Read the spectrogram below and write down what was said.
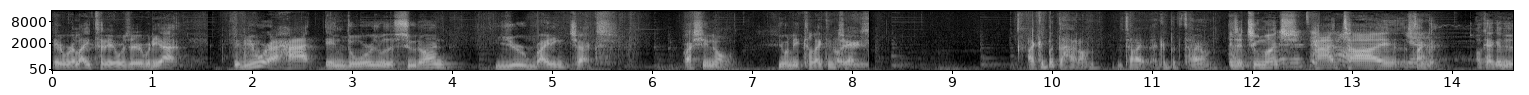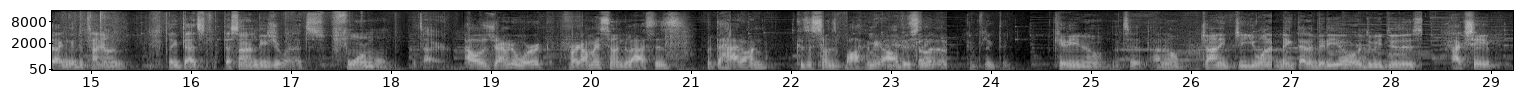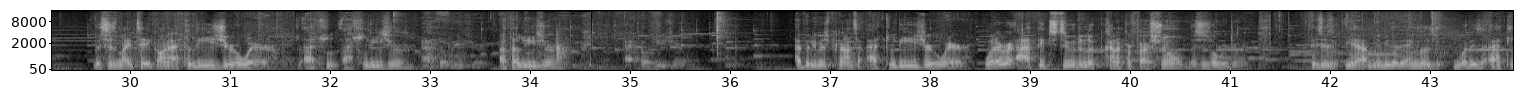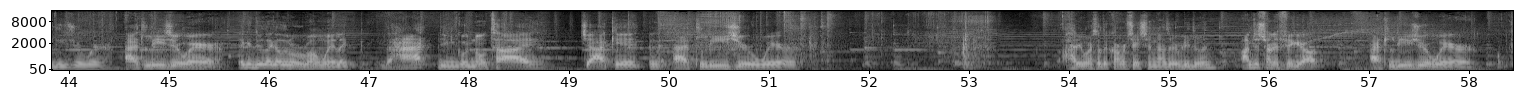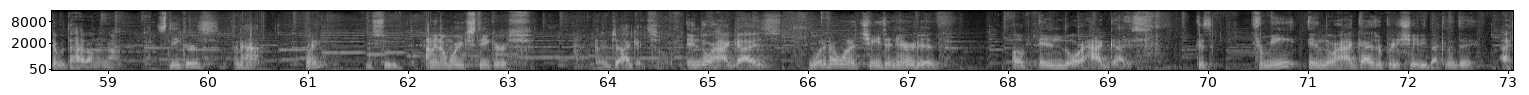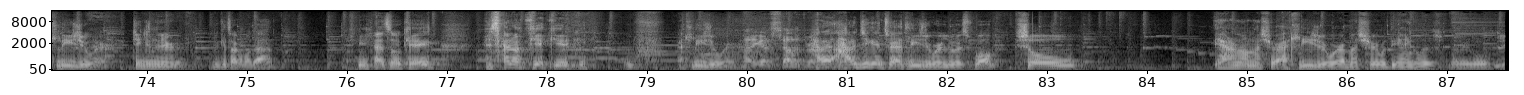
Hey, we're light today. Where's everybody at? If you wear a hat indoors with a suit on, you're writing checks. Actually, no. You want to be collecting oh, checks. I could put the hat on. The tie. I could put the tie on. Is it too much? then take it Hat, off. tie. It's Yeah. not good. Okay, I can do that. I can get the tie on. Like that's that's not athleisure wear. That's formal attire. I was driving to work. I got my sunglasses. Put the hat on because the sun's bothering me. Obviously, conflicted. Kitty, you know, that's it. I don't know. Johnny, do you want to make that a video or do we do this? Actually, this is my take on athleisure wear. Ath- athleisure? Athleisure. Athleisure? Athleisure? I believe it's pronounced athleisure wear. Whatever athletes do to look kind of professional, this is what we're doing. It's just, yeah, maybe the angle is, what is athleisure wear? Athleisure wear. They could do like a little runway, like the hat, you can go no tie, jacket, and athleisure wear. How do you want to start the conversation? How's everybody doing? I'm just trying to figure out athleisure wear, okay, with the hat on or not. Sneakers and a hat, right? And a suit. I mean, I'm wearing sneakers and a jacket, so. Indoor hat guys. What if I want to change the narrative of indoor hat guys? Because for me, indoor hat guys were pretty shady back in the day. Athleisure wear, changing the narrative. We can talk about that. That's okay? Is that okay, Kitty? Oof, athleisure wear. Now you gotta sell it the rest How, of the how did you get into athleisure wear, Lewis? Well, so, yeah, I don't know. I'm not sure athleisure wear. I'm not sure what the angle is. Let me go.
